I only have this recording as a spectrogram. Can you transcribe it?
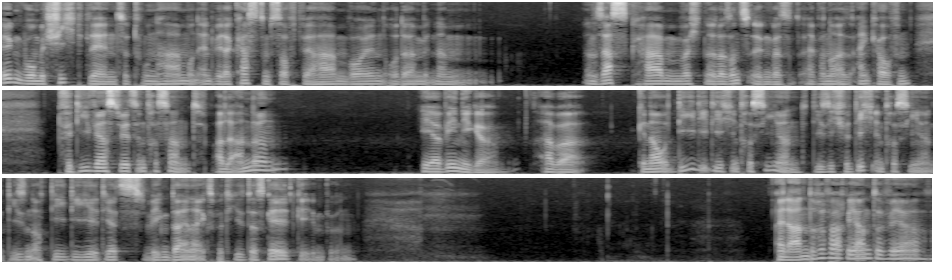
irgendwo mit Schichtplänen zu tun haben und entweder Custom-Software haben wollen oder mit einem, einem SASK haben möchten oder sonst irgendwas, einfach nur einkaufen. Für die wärst du jetzt interessant. Alle anderen eher weniger. Aber genau die, die dich interessieren, die sich für dich interessieren, die sind auch die, die jetzt wegen deiner Expertise das Geld geben würden. Eine andere Variante wäre,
